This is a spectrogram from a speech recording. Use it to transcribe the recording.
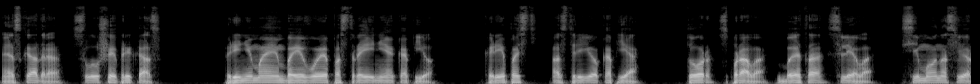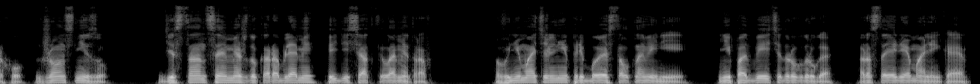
«Эскадра, слушай приказ. Принимаем боевое построение копье. Крепость — острие копья. Тор — справа, Бета — слева, Симона — сверху, Джон — снизу. Дистанция между кораблями — 50 километров. Внимательнее при боестолкновении. Не подбейте друг друга. Расстояние маленькое,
